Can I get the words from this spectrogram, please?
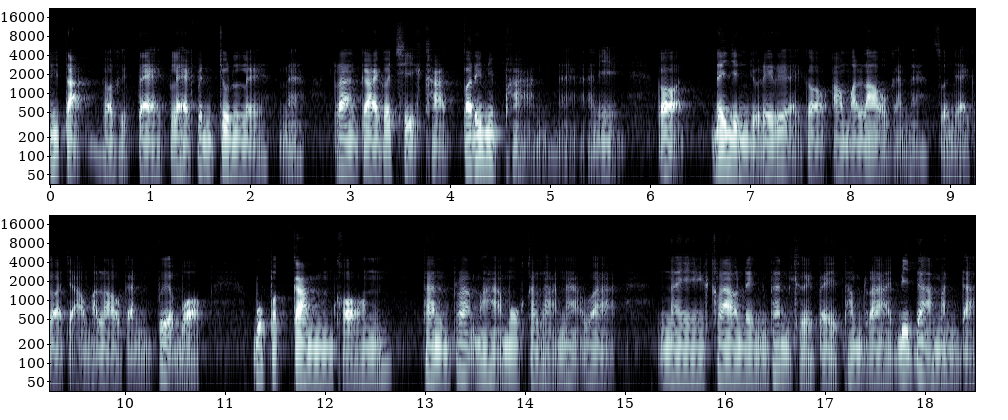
นิตะก็คือแตกแหลกเป็นจุนเลยนะร่างกายก็ฉีกขาดปรินิพานนะอันนี้ก็ได้ยินอยู่เรื่อยๆ ก็เอามาเล่ากันนะส่วนใหญ่ก็จะเอามาเล่ากัน เพื่อบอกบุพกรรมของท่านพระมหาโมคคลานะว่า ในคราวหนึ่งท่านเคยไปทำร้ายบิดามารดา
